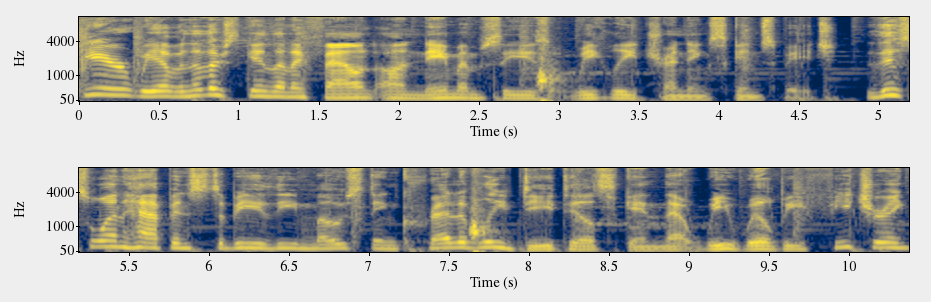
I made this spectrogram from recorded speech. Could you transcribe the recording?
Here we have another skin that I found on NameMC's weekly trending skins page. This one happens to be the most incredibly detailed skin that we will be featuring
